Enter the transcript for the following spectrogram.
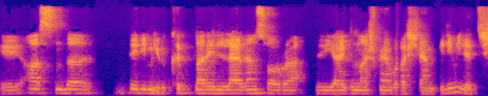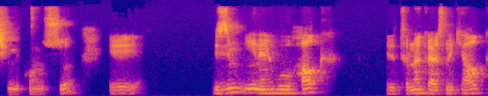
e, aslında dediğim gibi 40'lar 50'lerden sonra yaygınlaşmaya başlayan bilim iletişimi konusu e, bizim yine bu halk e, tırnak arasındaki halk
